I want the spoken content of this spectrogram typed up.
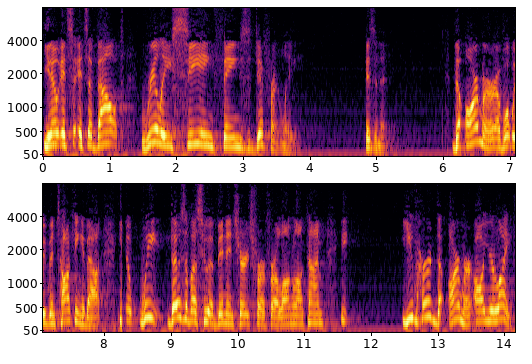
You know, it's, it's about really seeing things differently, isn't it? The armor of what we've been talking about, you know, we, those of us who have been in church for, for a long, long time, you've heard the armor all your life.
